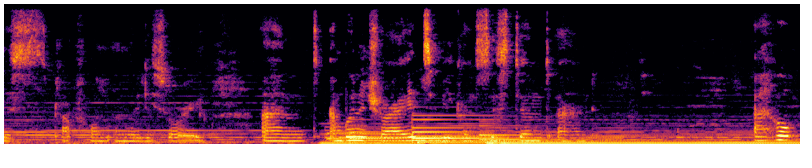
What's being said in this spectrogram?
this platform. I'm really sorry. And I'm going to try to be consistent and I hope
